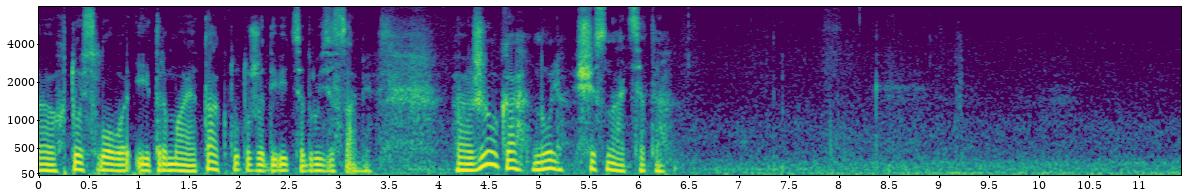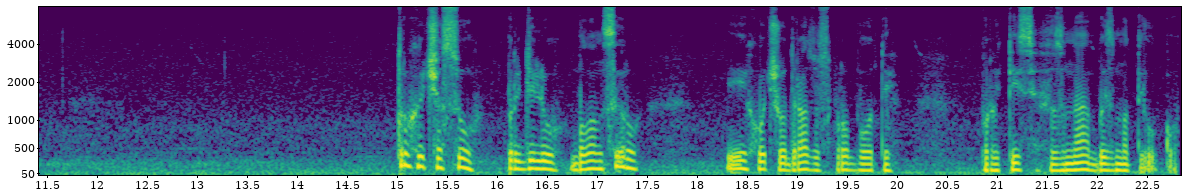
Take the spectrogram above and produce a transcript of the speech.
е, хтось слово і тримає так. Тут уже дивіться, друзі, самі. Е, Жилка 0,16. Трохи часу приділю балансиру і хочу одразу спробувати пройтись з дна без мотилку.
